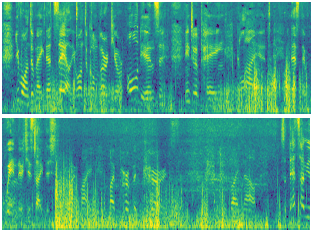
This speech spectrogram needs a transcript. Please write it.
you want to make that sale. You want to convert your audience into a paying client. And that's the win, which is like destroying my, my perfect curves right now. So that's how you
